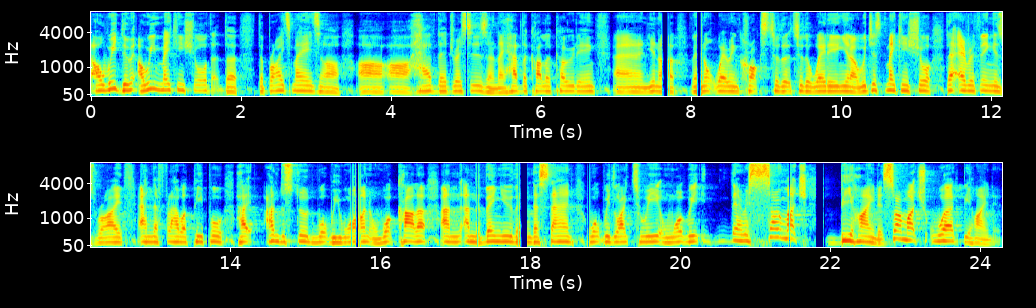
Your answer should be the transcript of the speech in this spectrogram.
Are we doing? Are we making sure that the, the bridesmaids are, are, are, have their dresses and they have the color coding and you know they're not wearing Crocs to the to the wedding? You know, we're just making sure that everything is right and the flower people have understood what we want and what color and and the venue they understand what we'd like to eat and what we. There is so much behind it, so much work behind it.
